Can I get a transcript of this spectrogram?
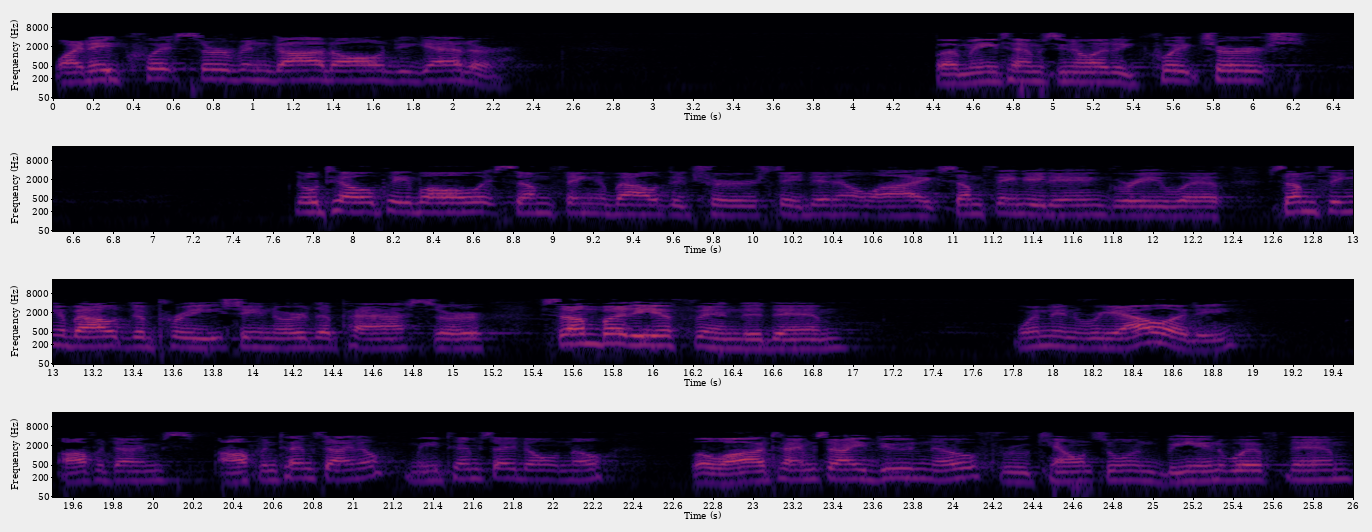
why they quit serving God altogether. But many times, you know what, they quit church They'll tell people, it's something about the church they didn't like, something they didn't agree with, something about the preaching or the pastor, somebody offended them. When in reality, oftentimes, oftentimes I know, many times I don't know, but a lot of times I do know through counsel and being with them.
